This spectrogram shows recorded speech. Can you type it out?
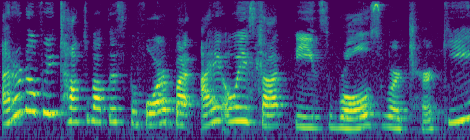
I don't know if we talked about this before, but I always thought these rolls were turkey.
